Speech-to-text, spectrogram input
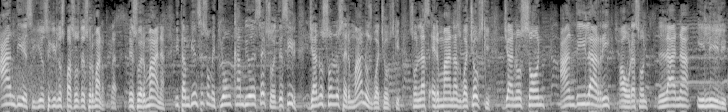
Andy decidió seguir los pasos de su hermano, de su hermana, y también se sometió a un cambio de sexo, es decir, ya no son los hermanos Wachowski, son las hermanas Wachowski, ya no son Andy y Larry, ahora son Lana y Lily.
